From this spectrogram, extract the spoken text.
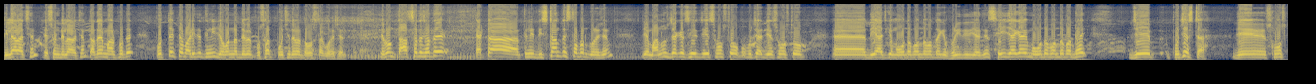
ডিলার আছেন, রেশন ডিলার আছেন, তাদের মারফতে প্রত্যেকটা বাড়িতে তিনি জগন্নাথ দেবের প্রসাদ পৌঁছে দেওয়ার ব্যবস্থা করেছেন। এবং তার সাথে সাথে একটা তিনি দৃষ্টান্ত স্থাপন করেছেন যে মানুষ যাকে সে যে সমস্ত অপপ্রচার, যে সমস্ত দিয়ে আজকে মমতা বন্দ্যোপাধ্যায়কে ভরিয়ে দিয়ে যাচ্ছেন, সেই জায়গায় মমতা বন্দ্যোপাধ্যায় যে প্রচেষ্টা যে সমস্ত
